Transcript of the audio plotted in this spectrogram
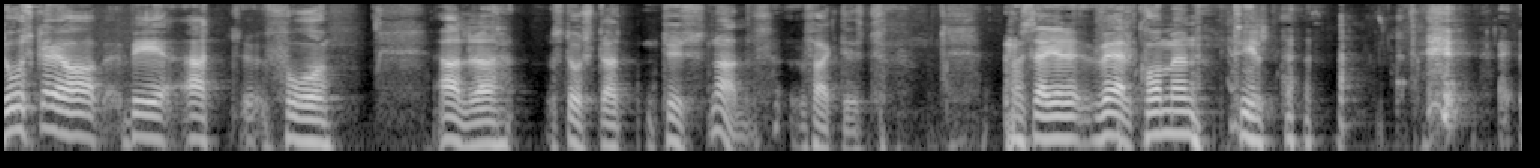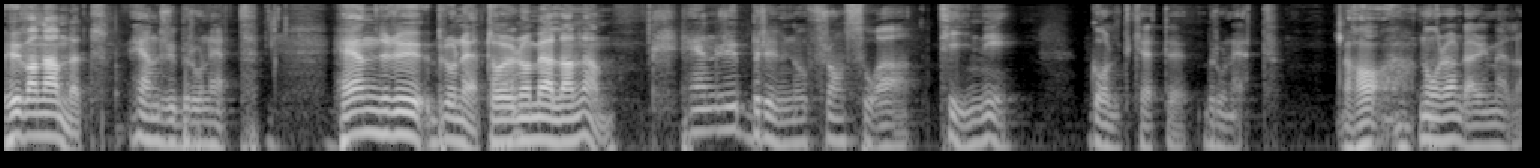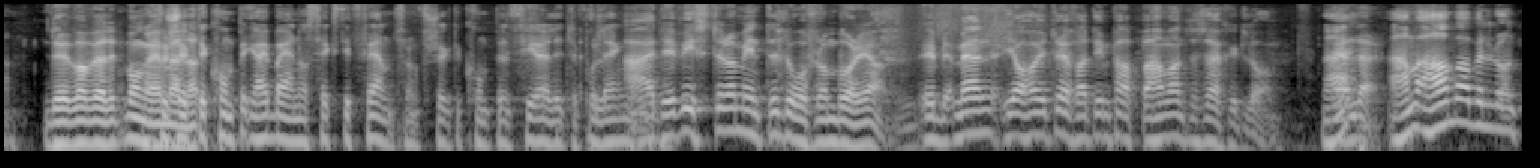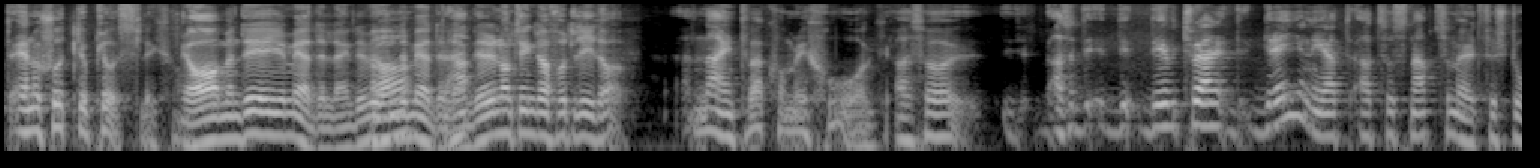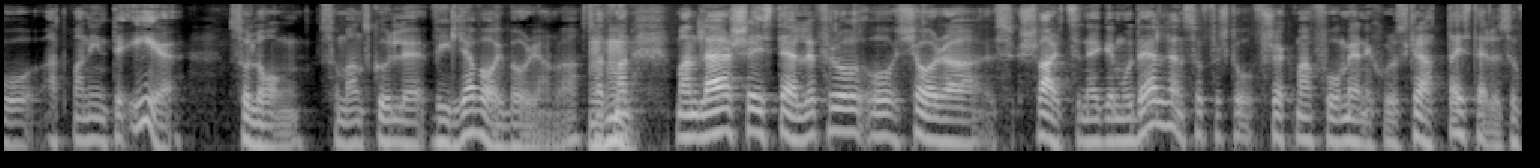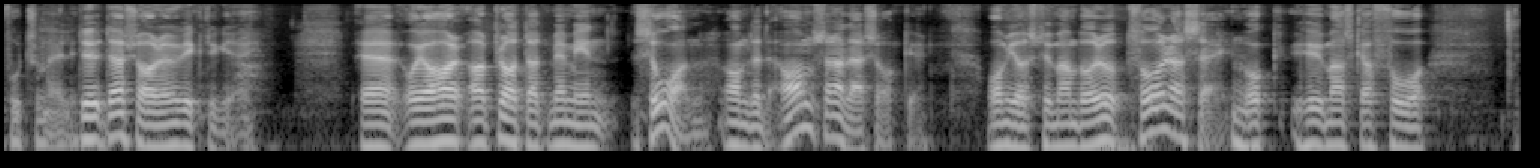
Då ska jag be att få allra största tystnad faktiskt. Jag säger välkommen till... Hur var namnet? Henry Brunett. Henry Brunett. Har du något mellannamn? Henry Bruno François Tini Goldkette Brunett. Jaha. Några däremellan. Det var väldigt många de emellan. Jag är bara 1,65 så de försökte kompensera lite på längden. Nej, det visste de inte då från början. Men jag har ju träffat din pappa, han var inte särskilt lång. Nej, Eller? Han, han var väl runt 1,70 plus liksom. Ja, men det är ju medellängd. Det är ja, under medellängd. Han... Är det någonting du har fått lida av? Nej, inte vad jag kommer ihåg. Alltså, alltså det, det, det tror jag, grejen är att, att så snabbt som möjligt förstå att man inte är så lång som man skulle vilja vara i början. Va? Så mm -hmm. att mhm. man, man lär sig istället för att, att köra Schwarzenegger-modellen så förstå, försöker man få människor att skratta istället så fort som möjligt. Du, där sa du en viktig grej. Eh, och jag har, har, pratat med min son om, det, om sådana där saker. Om just hur man bör uppföra sig mm. och hur man ska få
